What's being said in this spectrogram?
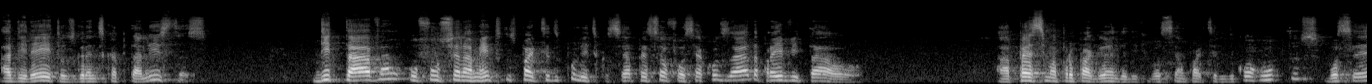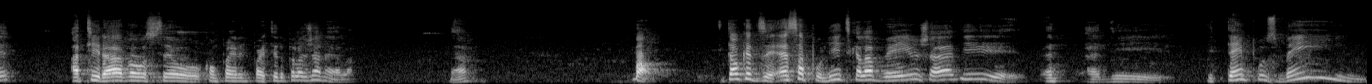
a direita, os grandes capitalistas, ditavam o funcionamento dos partidos políticos. Se a pessoa fosse acusada, para evitar o, a péssima propaganda de que você é um partido de corruptos, você atirava o seu companheiro de partido pela janela. Né? Bom, então quer dizer, essa política ela veio já de, de, de tempos bem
